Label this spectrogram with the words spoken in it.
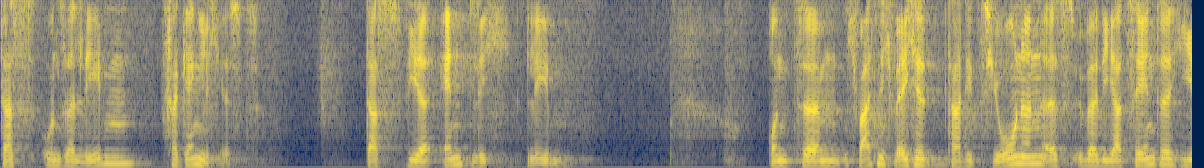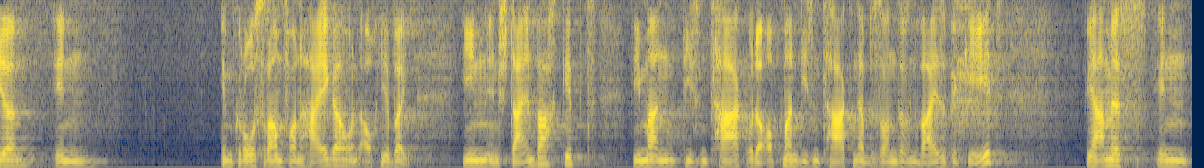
dass unser Leben vergänglich ist, dass wir endlich leben. Und ähm, ich weiß nicht, welche Traditionen es über die Jahrzehnte hier in, im Großraum von Haiger und auch hier bei Ihnen in Steinbach gibt, wie man diesen Tag oder ob man diesen Tag in einer besonderen Weise begeht. Wir haben es in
